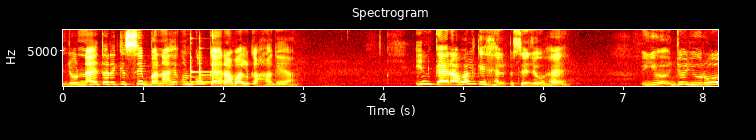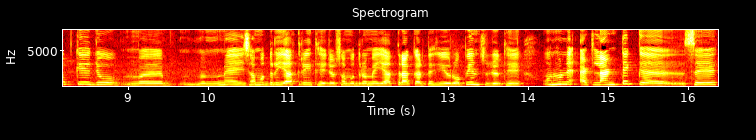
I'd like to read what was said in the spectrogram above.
जो नए तरह के सिप बनाए, उनको कैरावल कहा गया। इन कैरावल के हेल्प से जो है जो यूरोप के जो, में समुद्र यात्री थे, जो समुद्र में यात्रा करते थे, यूरोपियंस जो थे, उन्होंने अटलांटिक से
